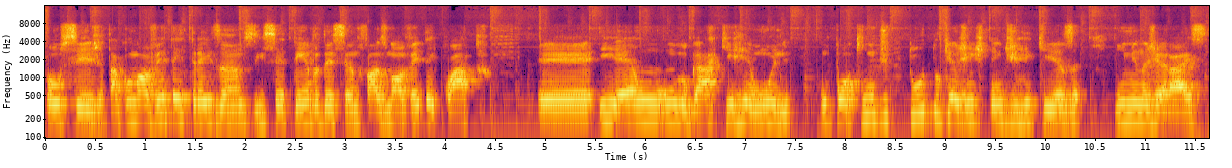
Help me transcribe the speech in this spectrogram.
ou seja, está com 93 anos. Em setembro desse ano faz 94 é, e é um, um, lugar que reúne um pouquinho de tudo que a gente tem de riqueza em Minas Gerais,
